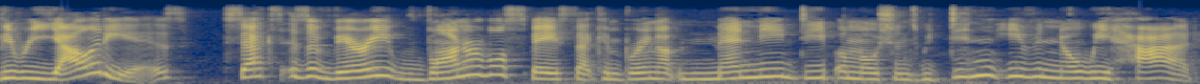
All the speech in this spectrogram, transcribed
the reality is sex is a very vulnerable space that can bring up many deep emotions we didn't even know we had.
